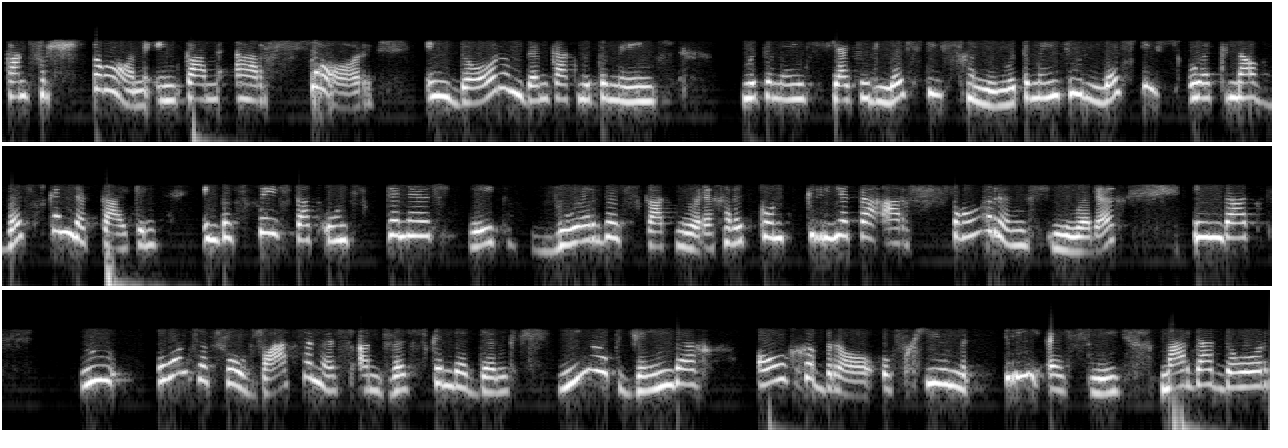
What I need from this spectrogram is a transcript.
kan verstaan en kan ervaar en daarom dink ek moet 'n mens moet 'n mens jy holisties genoem moet 'n mens holisties ook na wiskunde kyk en en besef dat ons kinders het woordeskat nodig. Hulle het konkrete ervarings nodig en dat hoe ons as volwassenes aan wiskunde dink, nie noodwendig algebra of geometrie is nie, maar dat daar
